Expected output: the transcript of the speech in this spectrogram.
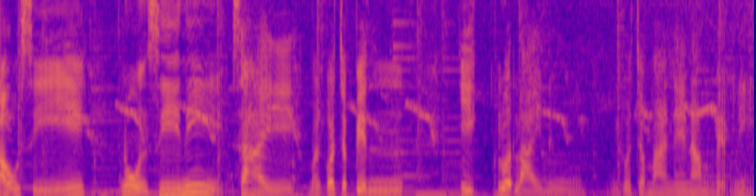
เอาสีนู่นสีนี่ใส่ มันก็จะเป็นอีกลวดลายหนึ่งมิวก็จะมาแนะนำแบบนี้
